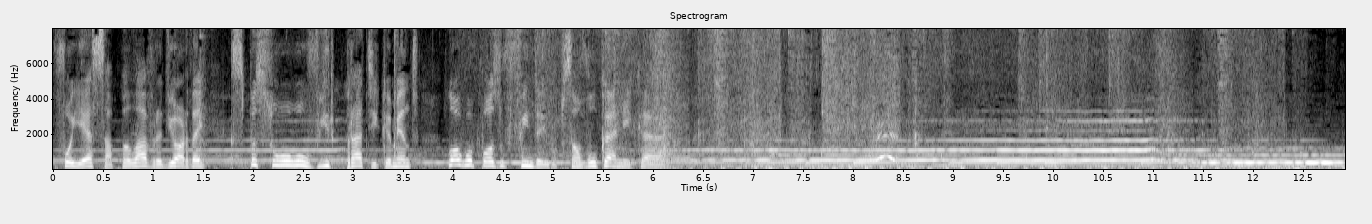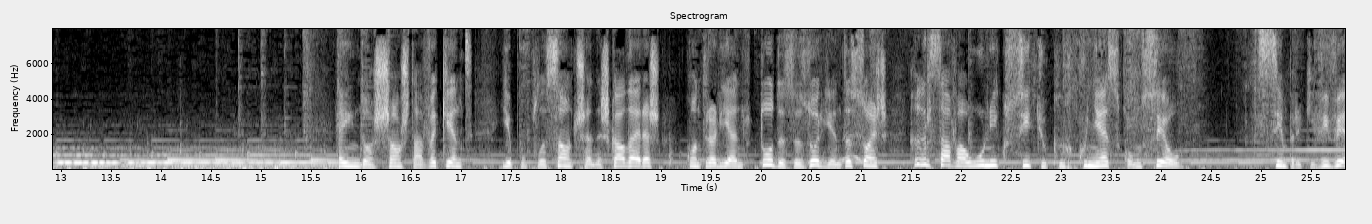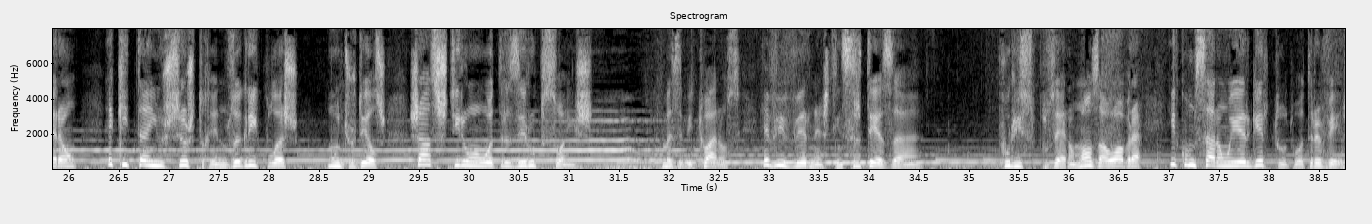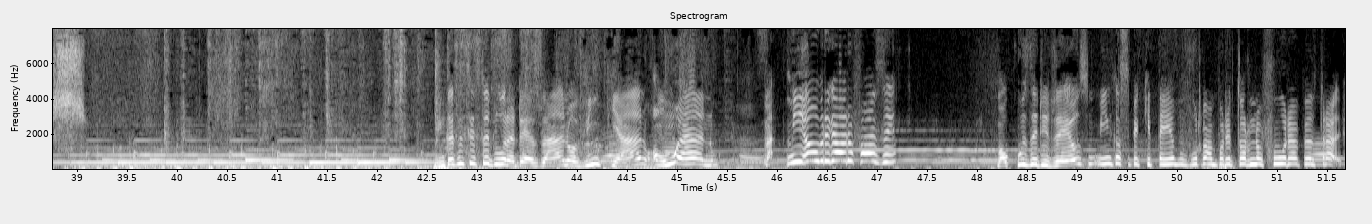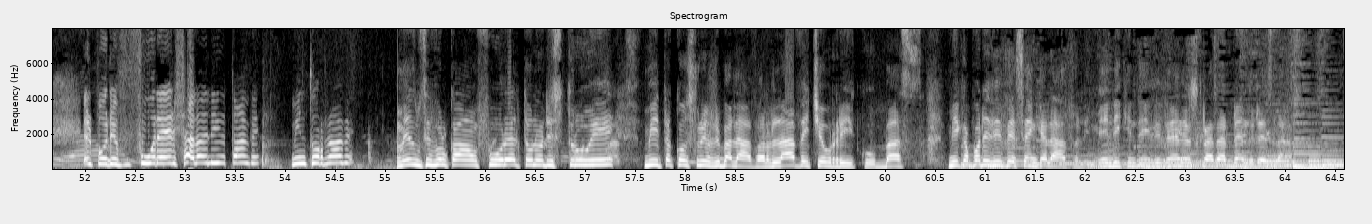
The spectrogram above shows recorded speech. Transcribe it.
Foi essa a palavra de ordem que se passou a ouvir praticamente logo após o fim da erupção vulcânica. Ainda o chão estava quente e a população de Chã Caldeiras, contrariando todas as orientações, regressava ao único sítio que reconhece como seu. Sempre aqui viveram, aqui têm os seus terrenos agrícolas. Muitos deles já assistiram a outras erupções, mas habituaram-se a viver nesta incerteza. Por isso puseram mãos à obra e começaram a erguer tudo outra vez. Sei se isso dura 10 anos, ou 20 anos, ou um ano. Mas me é obrigado a fazer. Uma coisa de Deus, nunca saber que tem, porque pode tornar fura, ele pode furar ele ali também, me tornar bem. Mesmo se vulcão fura, ele torna destruir, mita construir riba lava, e o rico, mas mica pode viver sem que lava ali, ele que tem vivendo, escrava dentro desse lava.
